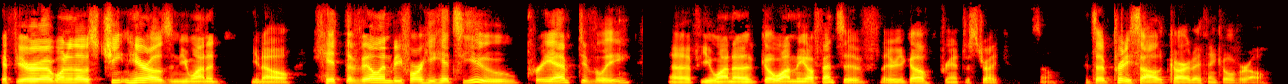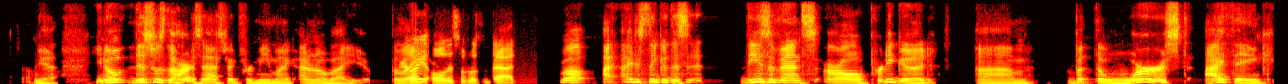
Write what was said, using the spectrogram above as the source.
If you're uh, one of those cheating heroes and you want to, you know, hit the villain before he hits you preemptively, uh, if you want to go on the offensive, there you go, preemptive strike. So it's a pretty solid card, I think, overall. Yeah. You know, this was the hardest aspect for me, Mike. I don't know about you, but really? like, oh, this one wasn't bad. well, I, I just think of this. These events are all pretty good, um, but the worst, I think.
